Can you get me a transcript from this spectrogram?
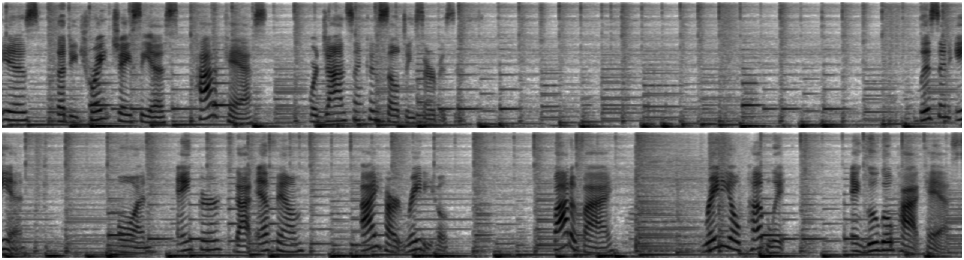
is the Detroit JCS podcast for Johnson Consulting Services. Listen in on anchor.fm, iHeartRadio, Spotify, Radio Public, and Google Podcasts.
